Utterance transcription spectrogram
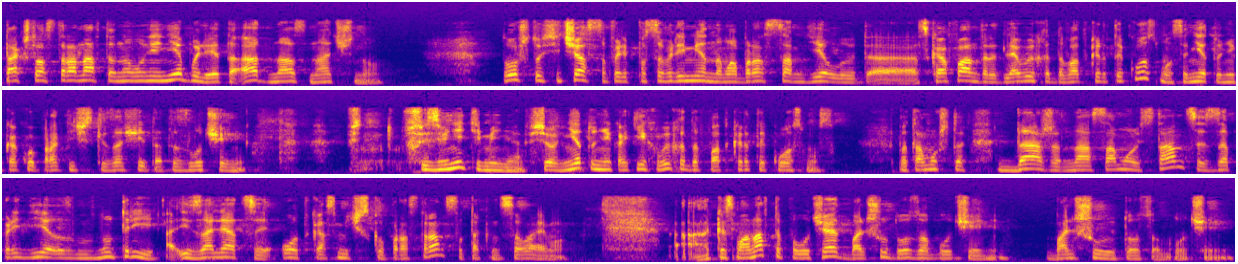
Так что астронавты на Луне не были, это однозначно. То, что сейчас по современным образцам делают э, скафандры для выхода в открытый космос, и нету никакой практически защиты от излучения. Извините меня, все, нету никаких выходов в открытый космос. Потому что даже на самой станции, за предел, внутри изоляции от космического пространства, так называемого, а, космонавты получают большую дозу облучения. Большую дозу облучения.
